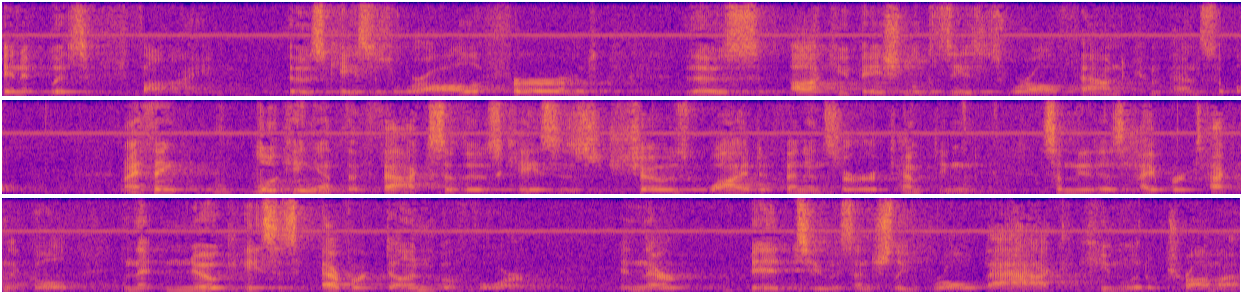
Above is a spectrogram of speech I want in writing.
and it was fine. Those cases were all affirmed, those occupational diseases were all found compensable. And I think looking at the facts of those cases shows why defendants are attempting something that is hyper technical and that no case has ever done before in their bid to essentially roll back cumulative trauma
